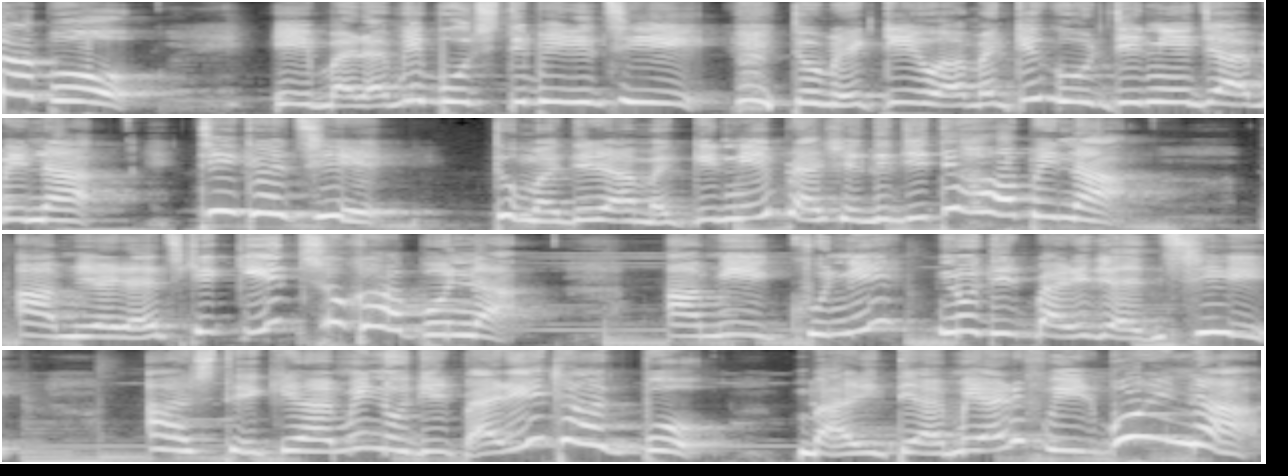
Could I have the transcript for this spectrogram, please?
যাব। এবার আমি বুঝতে পেরেছি, তোমরা কেউ আমাকে ঘুরতে নিয়ে যাবে না। ঠিক আছে, তোমাদের আমাকে নিয়ে প্রাসাদে যেতে হবে না। আমি আর আজকে কিচ্ছু খাব না। আমি এক্ষুনি নদীর পাড়ে যাচ্ছি। আজ থেকে আমি নদীর পাড়েই থাকব। বাড়িতে আমি আর ফিরবই না।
